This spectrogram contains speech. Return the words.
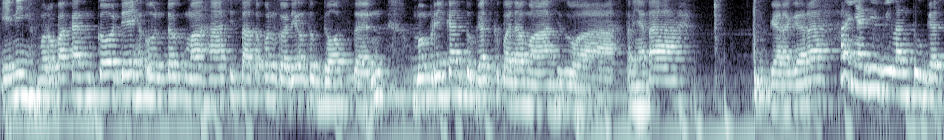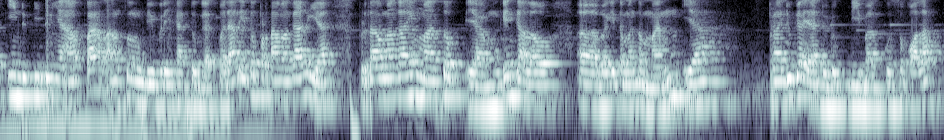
ini merupakan kode untuk mahasiswa ataupun kode untuk dosen memberikan tugas kepada mahasiswa. Ternyata gara-gara hanya dibilang tugas individunya apa langsung diberikan tugas. Padahal itu pertama kali ya. Pertama kali masuk ya mungkin kalau uh, bagi teman-teman ya pernah juga ya duduk di bangku sekolah.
